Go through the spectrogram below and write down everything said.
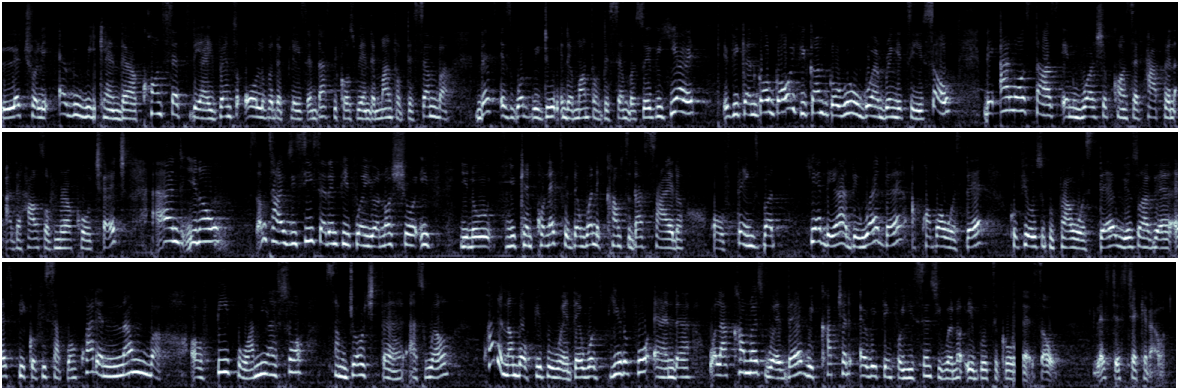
literally every weekend there are concerts there are events all over the place and that's because we're in the month of december. This is what we do in the month of december. So if you hear it if you can go go. If you can't go we will go and bring it to you. So the annual stars in worship concert happened at the house of miracle church. And you know sometimes you see certain people and you're not sure if you know you can connect with them when it comes to that side of things but here they are. They were there. Akwaboah was there. Kofi Owusu Peprah was there. We also have uh, SP Kofi Sarpong. Quite a number of people. I mean, I saw some George there as well. Quite a number of people were there. It was beautiful, and uh, while our cameras were there, we captured everything for you since you were not able to go there. So let's just check it out.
